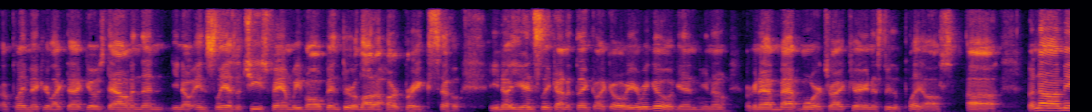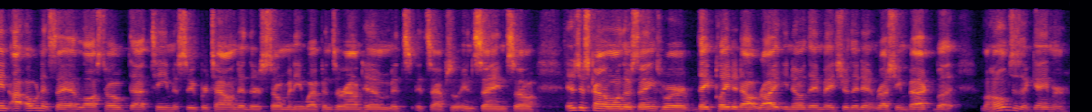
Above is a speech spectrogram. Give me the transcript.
a playmaker like that goes down, and then you know, instantly as a Chiefs fan, we've all been through a lot of heartbreak. So, you know, you instantly kind of think like, oh, here we go again. You know, we're gonna have Matt Moore try carrying us through the playoffs. Uh, but no, I mean, I, I, wouldn't say I lost hope. That team is super talented. There's so many weapons around him. It's it's absolutely insane. So it's just kind of one of those things where they played it out right. You know, they made sure they didn't rush him back. But Mahomes is a gamer.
